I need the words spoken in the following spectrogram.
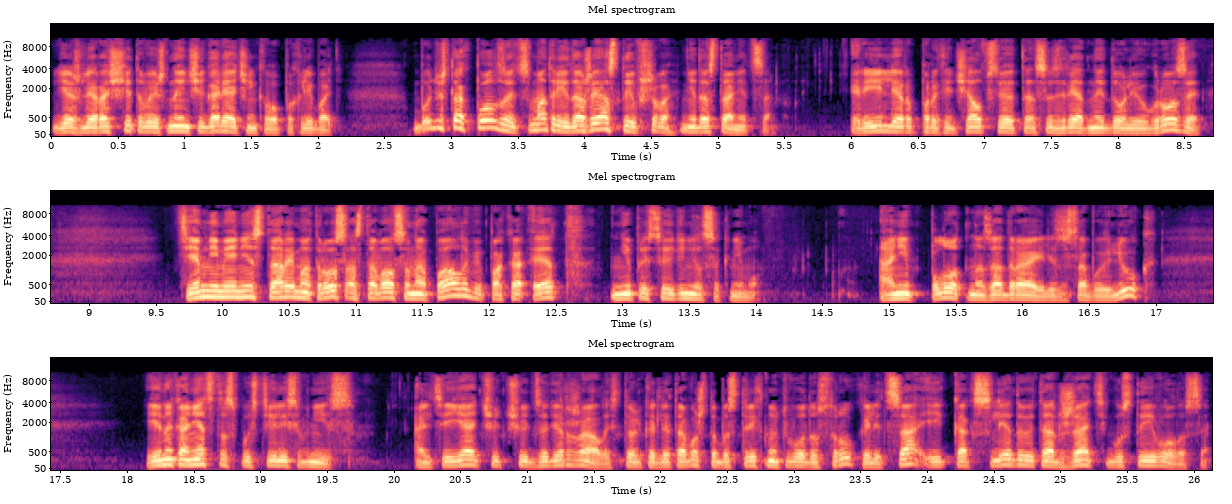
ежели рассчитываешь нынче горяченького похлебать. Будешь так ползать, смотри, даже и остывшего не достанется». Риллер прокричал все это с изрядной долей угрозы. Тем не менее, старый матрос оставался на палубе, пока Эд не присоединился к нему. Они плотно задраили за собой люк и, наконец-то, спустились вниз. Альтия чуть-чуть задержалась, только для того, чтобы стряхнуть воду с рук и лица и как следует отжать густые волосы.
